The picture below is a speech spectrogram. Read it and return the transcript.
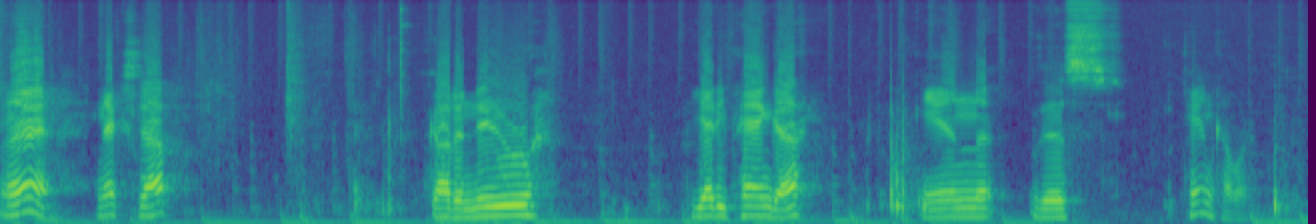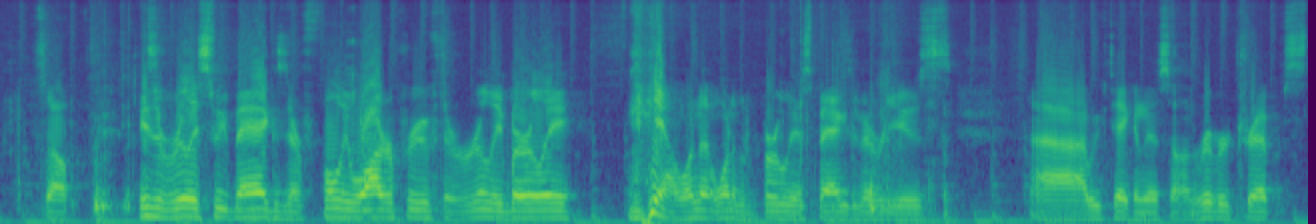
All right, next up, got a new Yeti Panga in this tan color. So these are really sweet bags. They're fully waterproof. They're really burly. yeah, one of, one of the burliest bags I've ever used. Uh, we've taken this on river trips.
